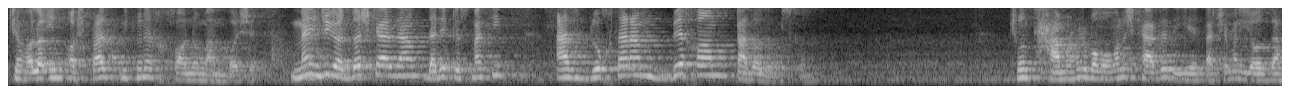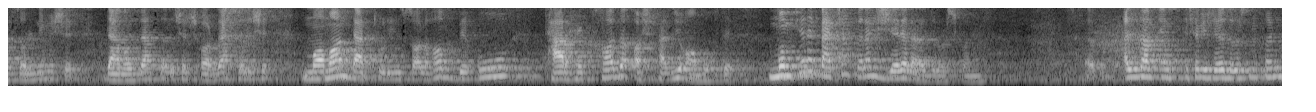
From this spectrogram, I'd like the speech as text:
که حالا این آشپز می‌تونه خانومم باشه. من اینجا یادداشت کردم در این قسمتی از دخترم بخوام غذا درست کنم. چون تمرینش با مامانش کرده دیگه. بچه من 11 سال نمیشه 12 سالشه 14 سالشه. مامان در طول این سالها به او طرح کاد آشپزی آموخته. ممکنه بچه فعلا ژله بلد درست کنه. عزیزم امشب ژله درست می‌کنی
